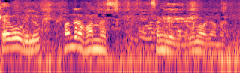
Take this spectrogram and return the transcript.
काय भाऊ गेलो पंधरा पन्नास चांगले उन्हाळा आम्हाला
